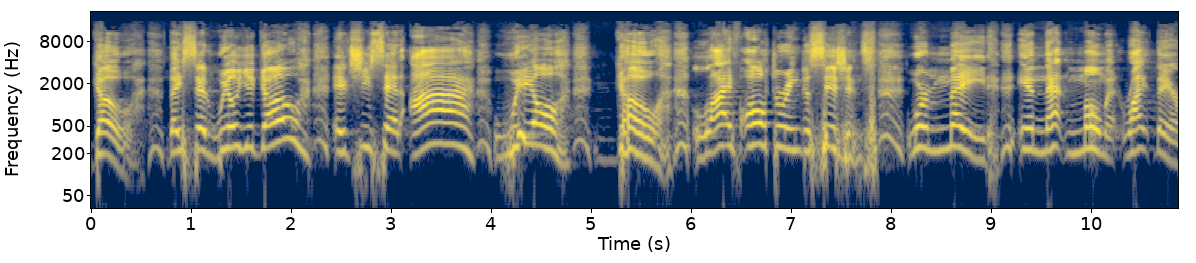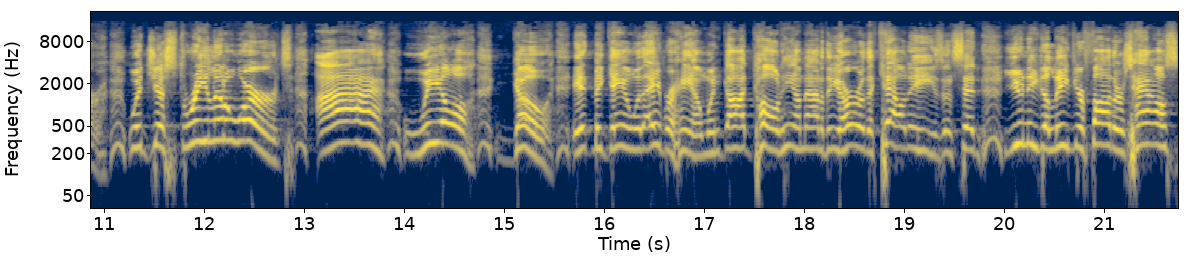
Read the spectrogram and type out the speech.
go. They said, Will you go? And she said, I will go. Life altering decisions were made in that moment right there with just three little words I will go. It began with Abraham when God called him out of the Ur of the Chaldees and said, You need to leave your father's house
